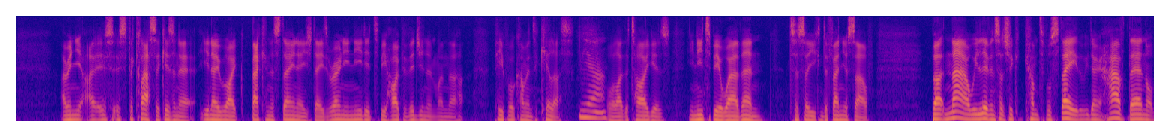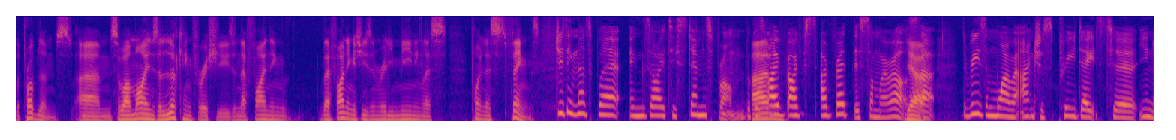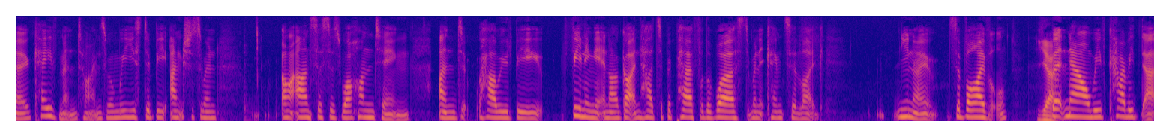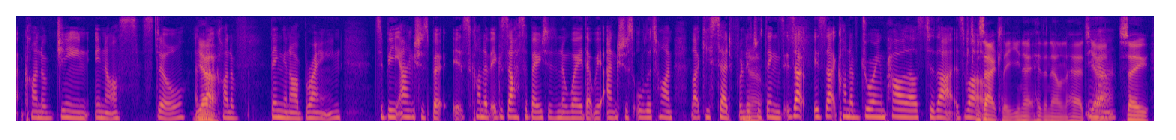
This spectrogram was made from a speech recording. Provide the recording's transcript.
I mean, it's, it's the classic, isn't it? You know, like back in the Stone Age days, we're only needed to be hyper vigilant when the people were coming to kill us, Yeah. or like the tigers. You need to be aware then, to so you can defend yourself. But now we live in such a comfortable state that we don't have. They're not the problems. Um, so our minds are looking for issues, and they're finding they're finding issues in really meaningless, pointless things. Do you think that's where anxiety stems from? Because Um, I've I've I've read this somewhere else Yeah. that the reason why we're anxious predates to you know cavemen times when we used to be anxious when our ancestors were hunting and how we would be feeling it in our gut and had to prepare for the worst when it came to like you know survival. Yeah, But now we've carried that kind of gene in us still, and Yeah. that kind of thing in our brain to be anxious, but it's kind of exacerbated in a way that we're anxious all the time, like you said, for little Yeah. things. Is that is that kind of drawing parallels to that as well? Exactly. You know, hit the nail on the head. Yeah. Yeah. So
